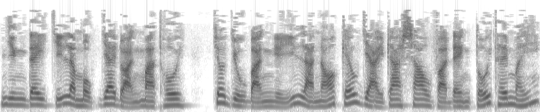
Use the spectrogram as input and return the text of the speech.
Nhưng đây chỉ là một giai đoạn mà thôi, cho dù bạn nghĩ là nó kéo dài ra sao và đen tối thế mấy.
